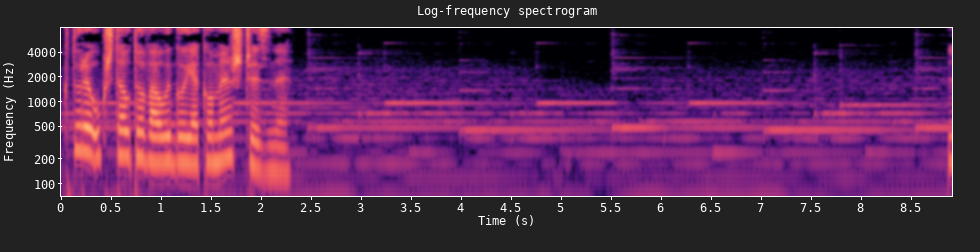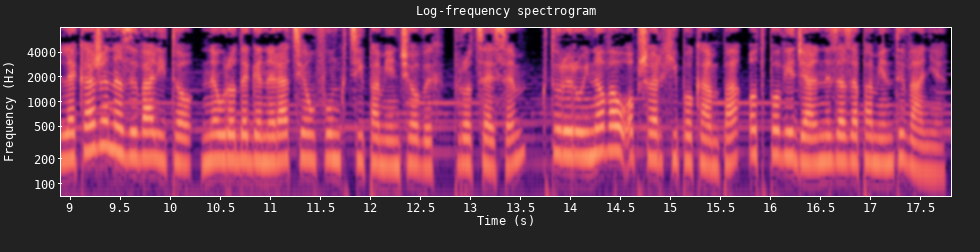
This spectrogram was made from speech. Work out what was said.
które ukształtowały go jako mężczyznę. Lekarze nazywali to neurodegeneracją funkcji pamięciowych, procesem, który rujnował obszar hipokampa, odpowiedzialny za zapamiętywanie.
